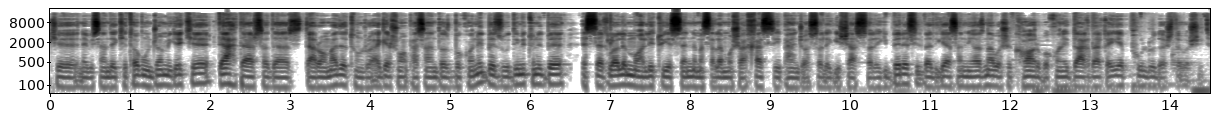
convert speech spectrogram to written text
که نویسنده کتاب اونجا میگه که ده درصد از درآمدتون رو اگر شما پس انداز بکنید به زودی می‌تونید به استقلال مالی توی سن مثلا مشخصی 50 سالگی 60 سالگی برسید و دیگه اصلا نیاز نباشه کار بکنید دغدغه پول رو داشته باشید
